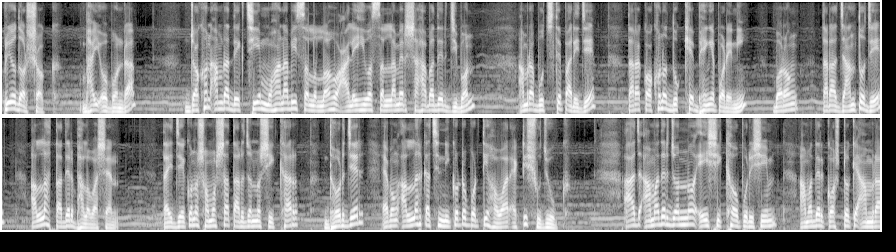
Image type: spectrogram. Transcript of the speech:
প্রিয় দর্শক, ভাই ও বোনরা, যখন আমরা দেখছি মহানাবী সাল্লাহ আলহি ওয়াসাল্লামের সাহাবাদের জীবন, আমরা বুঝতে পারি যে তারা কখনো দুঃখে ভেঙে পড়েনি, বরং তারা জানত যে আল্লাহ তাদের ভালোবাসেন। তাই যে কোনো সমস্যা তার জন্য শিক্ষার, ধৈর্যের এবং আল্লাহর কাছে নিকটবর্তী হওয়ার একটি সুযোগ। আজ আমাদের জন্য এই শিক্ষা অপরিসীম। আমাদের কষ্টকে আমরা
